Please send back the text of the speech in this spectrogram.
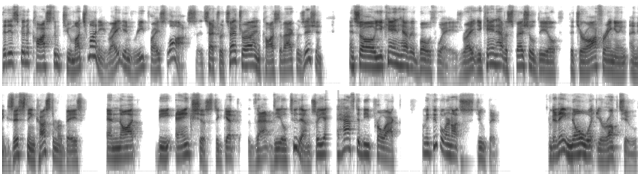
that it's going to cost them too much money, right? In reprice loss, et cetera, et cetera, and cost of acquisition. And so you can't have it both ways, right? You can't have a special deal that you're offering an, an existing customer base and not be anxious to get that deal to them. So you have to be proactive. I mean, people are not stupid. I mean, they know what you're up to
